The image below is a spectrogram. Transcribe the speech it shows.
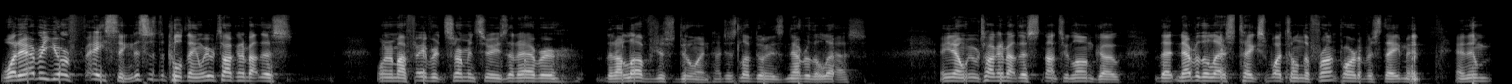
Whatever you're facing, this is the cool thing. We were talking about this. One of my favorite sermon series that I ever that I love just doing. I just love doing is nevertheless. And, you know, we were talking about this not too long ago, that nevertheless takes what's on the front part of a statement and then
